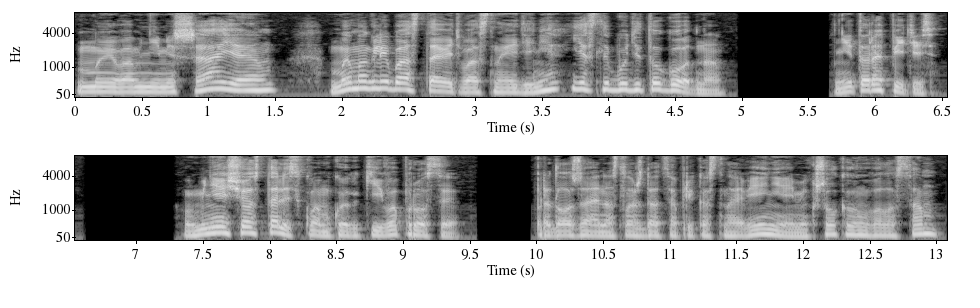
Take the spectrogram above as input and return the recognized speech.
мы вам не мешаем. Мы могли бы оставить вас наедине, если будет угодно». «Не торопитесь», у меня еще остались к вам кое-какие вопросы. Продолжая наслаждаться прикосновениями к шелковым волосам,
